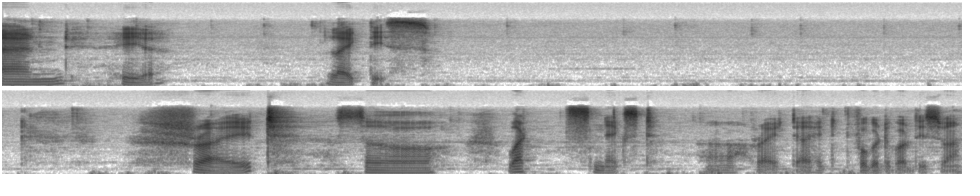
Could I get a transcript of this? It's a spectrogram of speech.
and here like this right. So what's next? Uh, right I had forgot about this one.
